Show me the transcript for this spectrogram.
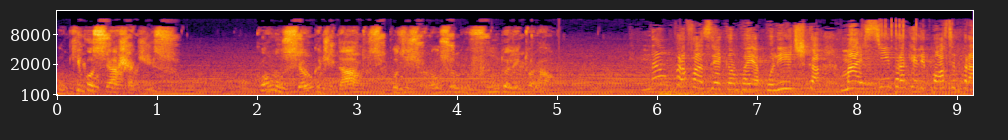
O que você acha disso? Como o seu candidato se posicionou sobre o fundo eleitoral? Não para fazer campanha política, mas sim para que ele possa ir para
